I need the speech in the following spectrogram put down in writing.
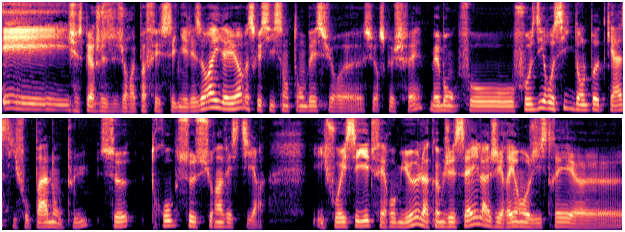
Et j'espère que je n'aurais pas fait saigner les oreilles d'ailleurs, parce que s'ils sont tombés sur, euh, sur ce que je fais. Mais bon, faut, faut se dire aussi que dans le podcast, il faut pas non plus se trop se surinvestir. Il faut essayer de faire au mieux. Là, comme j'essaye, là, j'ai réenregistré euh,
